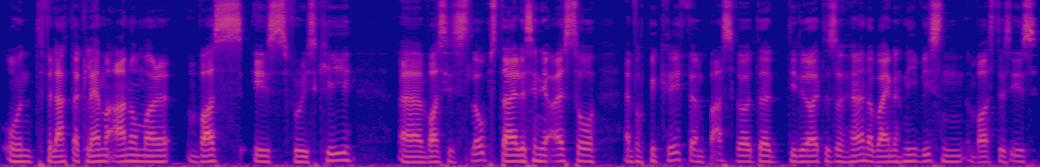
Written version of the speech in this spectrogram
Und vielleicht erklären wir auch nochmal, was ist Free Ski, äh, was ist Slopestyle? Das sind ja alles so einfach Begriffe und Passwörter, die die Leute so hören, aber eigentlich nie wissen, was das ist.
